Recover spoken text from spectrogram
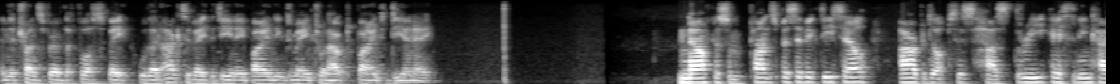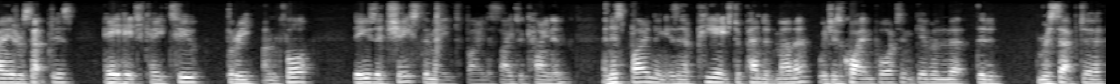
and the transfer of the phosphate will then activate the DNA binding domain to allow it to bind DNA. Now for some plant-specific detail, Arabidopsis has three histidine kinase receptors, AHK2, 3, and 4. They use a chase domain to bind a cytokinin, and this binding is in a pH-dependent manner, which is quite important given that the receptor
